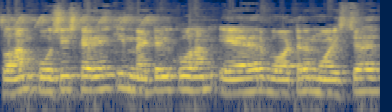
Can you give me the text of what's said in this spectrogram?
तो हम कोशिश करें कि मेटल को हम air water moisture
